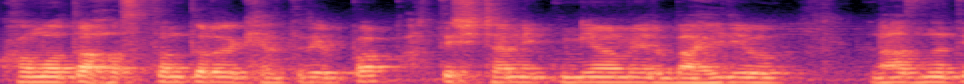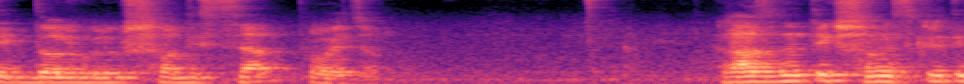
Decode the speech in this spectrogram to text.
ক্ষমতা হস্তান্তরের ক্ষেত্রে প্রাতিষ্ঠানিক নিয়মের বাহিরেও রাজনৈতিক দলগুলোর সদিচ্ছা প্রয়োজন। রাজনৈতিক সংস্কৃতি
